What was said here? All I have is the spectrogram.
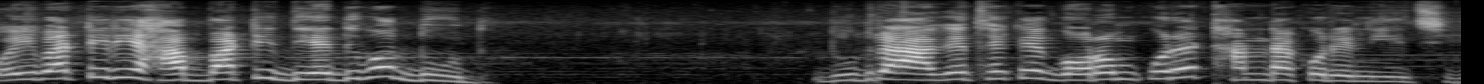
ওই বাটিরই হাফ বাটি দিয়ে দিব দুধ। দুধটা আগে থেকে গরম করে ঠান্ডা করে নিয়েছি।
